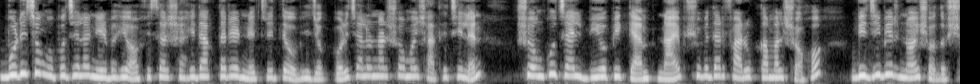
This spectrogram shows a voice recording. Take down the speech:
বুড়িচং উপজেলা নির্বাহী অফিসার শাহিদ আক্তারের নেতৃত্বে অভিযোগ পরিচালনার সময় সাথে ছিলেন শঙ্কুচাইল বিওপি ক্যাম্প নায়েব সুবেদার ফারুক কামাল সহ বিজিবির নয় সদস্য।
